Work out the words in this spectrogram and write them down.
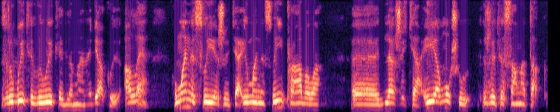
зробити велике для мене. Дякую. Але у мене своє життя, і у мене свої правила е, для життя. І я мушу жити саме так.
